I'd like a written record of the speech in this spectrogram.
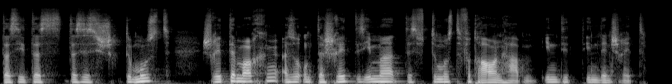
Dass ich das, das ist, du musst Schritte machen, also und der Schritt ist immer, das, du musst Vertrauen haben in, die, in den Schritt.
